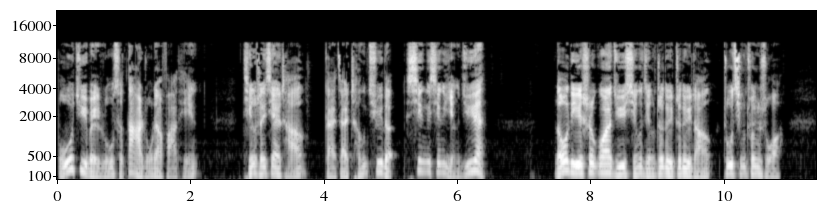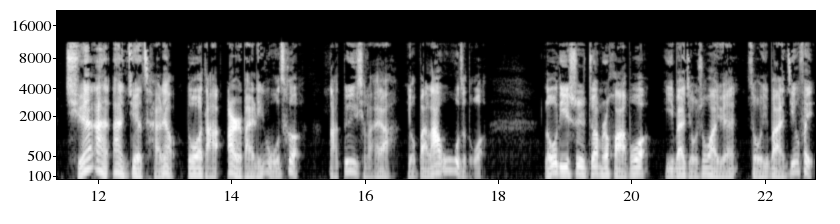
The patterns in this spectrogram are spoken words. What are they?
不具备如此大容量法庭。庭审现场改在城区的星星影剧院。娄底市公安局刑警支队支队长朱青春说：“全案案卷材料多达二百零五册，那堆起来啊，有半拉屋子多。娄底市专门划拨一百九十万元作为办案经费，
